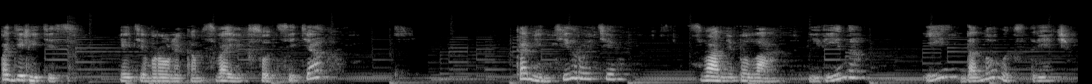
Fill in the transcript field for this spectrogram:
поделитесь этим роликом в своих соцсетях, комментируйте. С вами была Ирина и до новых встреч!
